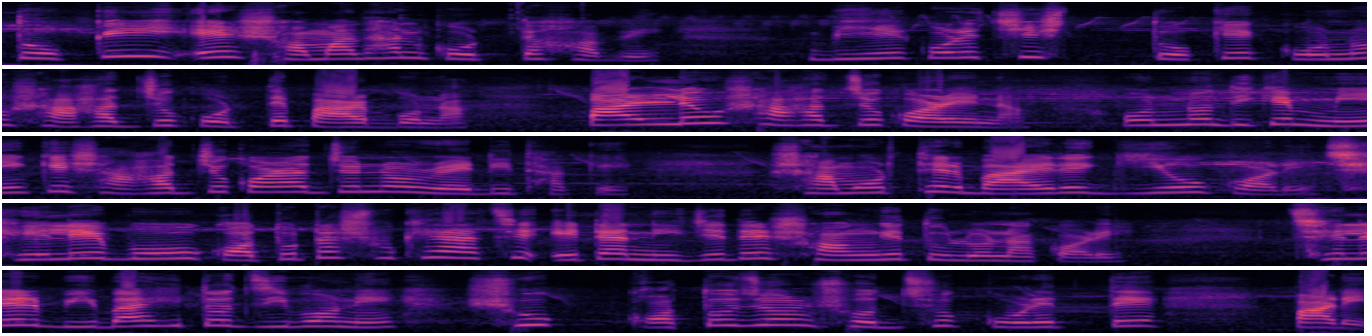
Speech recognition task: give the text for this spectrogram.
তোকেই এর সমাধান করতে হবে। বিয়ে করেছিস তোকে কোনো সাহায্য করতে পারব না, পারলেও সাহায্য করে না। অন্যদিকে মেয়েকে সাহায্য করার জন্য রেডি থাকে। সামর্থ্যের বাইরে গিয়েও করে। ছেলে বউ কতটা সুখে আছে এটা নিজেদের সঙ্গে তুলনা করে। ছেলের বিবাহিত জীবনে সুখ কতজন সহ্য করতে পারে?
